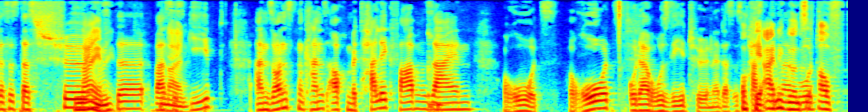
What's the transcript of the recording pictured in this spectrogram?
das ist das Schönste, was Nein. es gibt. Ansonsten kann es auch Metallicfarben sein, Rot, Rot oder Rosétöne. Das ist Okay, einigen wir uns auf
